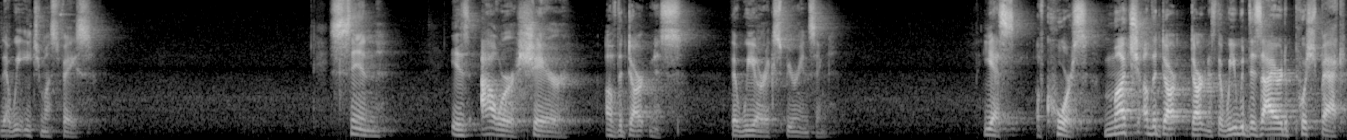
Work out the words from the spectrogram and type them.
that we each must face sin is our share of the darkness that we are experiencing. Yes, of course, much of the dark, darkness that we would desire to push back,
